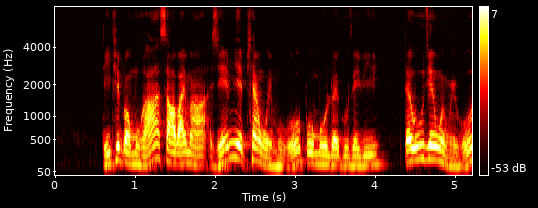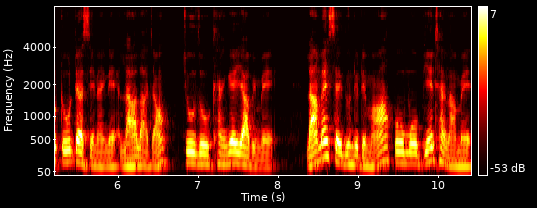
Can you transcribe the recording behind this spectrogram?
။ဒီဖြစ်ပေါ်မှုဟာစာပိုင်းမှာအရင်းမြစ်ဖြန့်ဝေမှုကိုပုံမလွယ်ကူစေပြီး တဦးချင်းဝင်ငွေကိုတိုးတက်စေနိုင်တဲ့အလားအလာကြောင့်ကြိုးစိုးခံခဲ့ရပေမဲ့လာမယ့်ဆယ်စုနှစ်တွေမှာပုံမပြင်းထန်လာမဲ့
